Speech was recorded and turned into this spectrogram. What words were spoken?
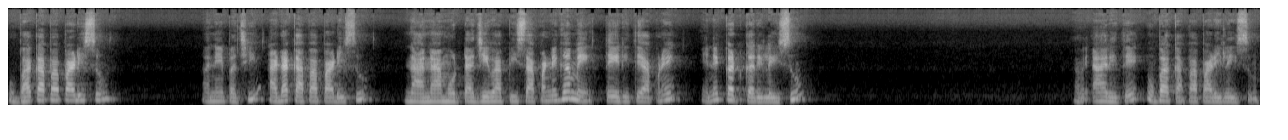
ઊભા કાપા પાડીશું અને પછી આડા કાપા પાડીશું. નાના મોટા જેવા પીસ આપણને ગમે તે રીતે આપણે એને કટ કરી લઈશું. હવે આ રીતે ઊભા કાપા પાડી લઈશું.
